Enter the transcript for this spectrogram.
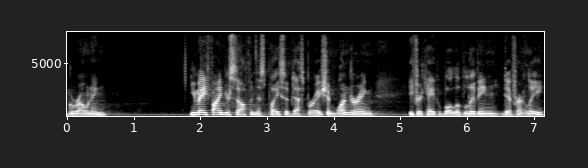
groaning. You may find yourself in this place of desperation, wondering if you're capable of living differently.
